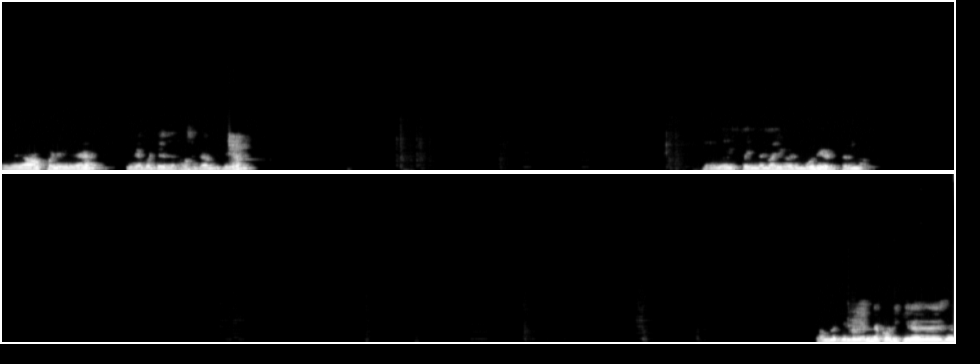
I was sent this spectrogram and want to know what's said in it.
இதை ஆஃப் பண்ணிடுறேன். இதை மட்டும் இதில் போட்டு காமிக்கிறேன். இப்போ இந்த மாதிரி வரும்போது எடுத்துடலாம். நம்மளுக்கு இந்த எண்ணெய் கொதிக்கிறது இதை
